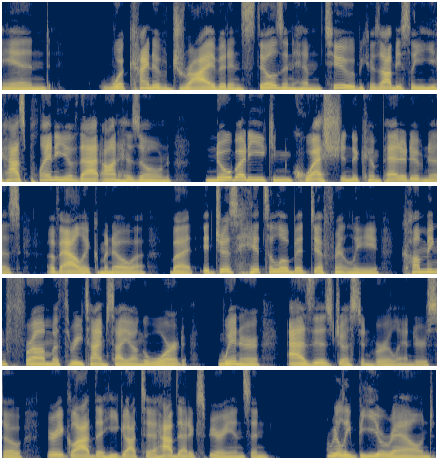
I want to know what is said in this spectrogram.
and what kind of drive it instills in him too. Because obviously he has plenty of that on his own. Nobody can question the competitiveness of Alek Manoah, but it just hits a little bit differently coming from a three time Cy Young Award winner, as is Justin Verlander. So, very glad that he got to have that experience and really be around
